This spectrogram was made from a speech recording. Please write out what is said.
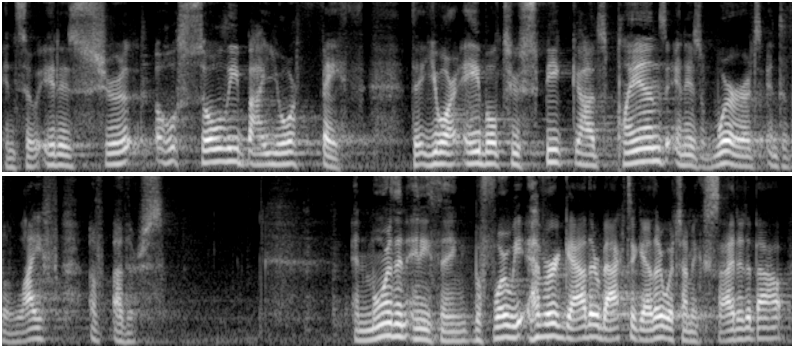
And so, it is sure, oh, solely by your faith that you are able to speak God's plans and His words into the life of others. And more than anything, before we ever gather back together, which I'm excited about,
